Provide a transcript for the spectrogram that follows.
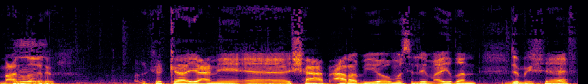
مع المغرب. ك- ك يعني آه، شعب عربي ومسلم أيضا. جميل. شايف؟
